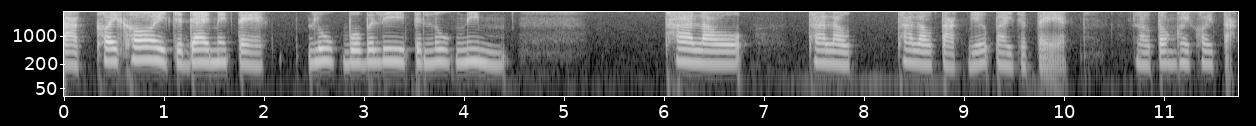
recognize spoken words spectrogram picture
ตักค่อยๆจะได้ไม่แตกลูกโบเบอรี่เป็นลูกนิ่ม ถ้าเราถ้าเราถ้าเราตักเยอะไปจะแตก เราต้องค่อยๆตัก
